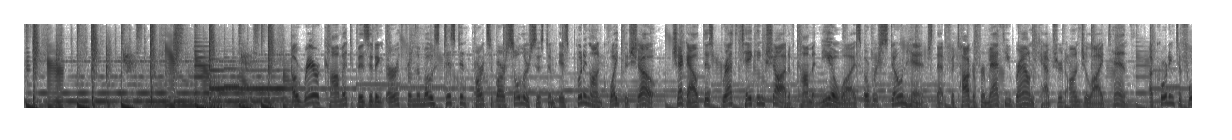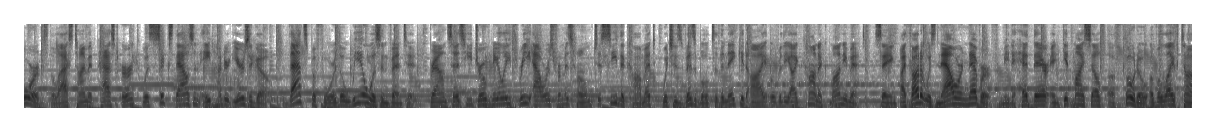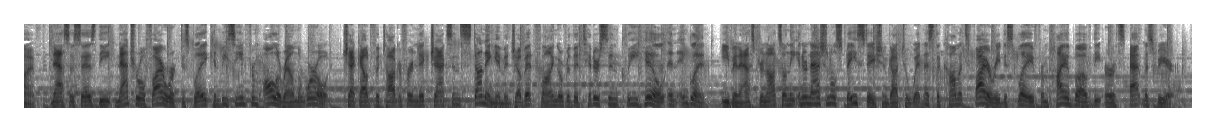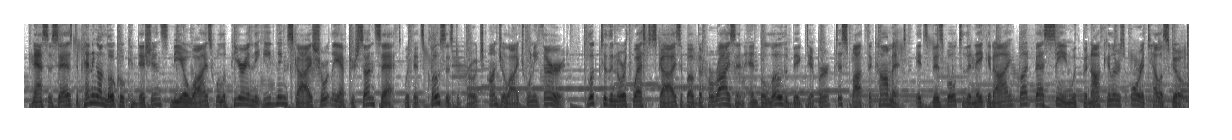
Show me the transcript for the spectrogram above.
podcast. A rare comet visiting Earth from the most distant parts of our solar system is putting on quite the show. Check out this breathtaking shot of Comet Neowise over Stonehenge that photographer Matthew Brown captured on July 10th. According to Forbes, the last time it passed Earth was 6,800 years ago. That's before the wheel was invented. Brown says he drove nearly three hours from his home to see the comet, which is visible to the naked eye over the iconic monument, saying, I thought it was now or never for me to head there and get myself a photo of a lifetime. NASA says the natural firework display can be seen from all around the world. Check out photographer Nick Jackson's stunning image of it flying over the Titterstone Clee Hill in England. Even astronauts on the International Space Station got to witness the comet's fiery display from high above the Earth's atmosphere. NASA says depending on local conditions, Neowise will appear in the evening sky shortly after sunset, with its closest approach on July 23rd. Look to the northwest skies above the horizon and below the Big Dipper to spot the comet. It's visible to the naked eye, but best seen with binoculars or a telescope.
